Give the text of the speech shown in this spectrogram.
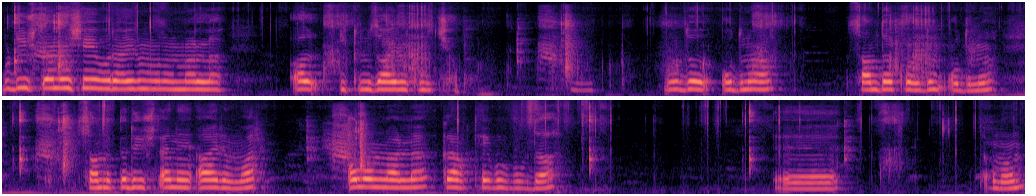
Burada üç tane şey var ayrım var onlarla. Al ikimiz ayrım kılıç yap. Burada odunu al. Sandığa koydum odunu. Sandıkta da üç tane ayrım var. Al onlarla. Craft table burada. Ee, tamam.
